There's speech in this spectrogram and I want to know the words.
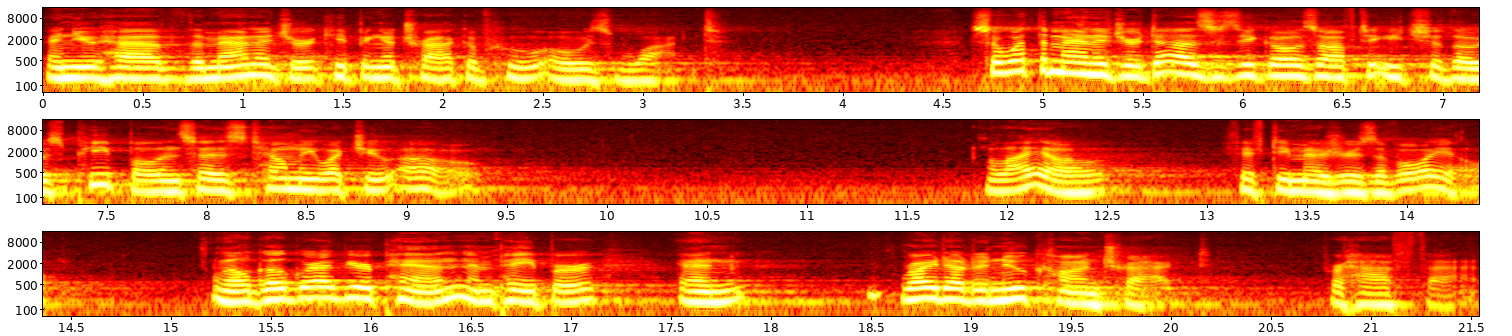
And you have the manager keeping a track of who owes what. So, what the manager does is he goes off to each of those people and says, Tell me what you owe. Well, I owe 50 measures of oil. Well, go grab your pen and paper and write out a new contract for half that.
